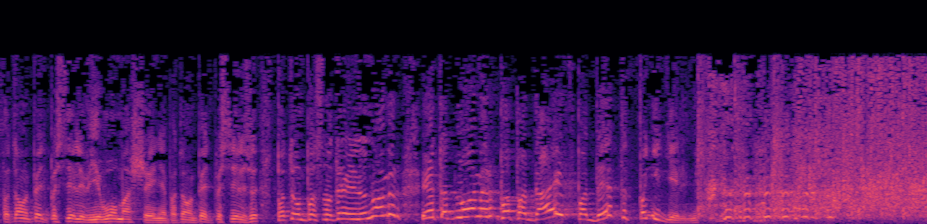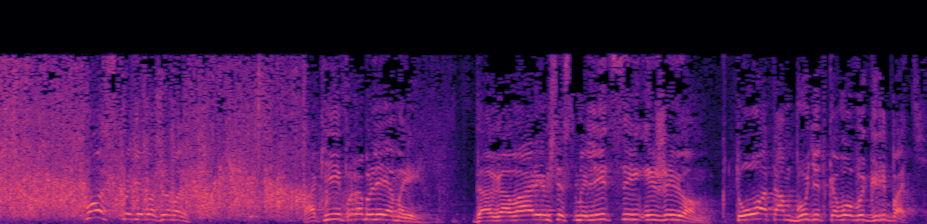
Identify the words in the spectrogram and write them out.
потом опять посидели в его машине, потом опять посидели... Потом посмотрели на номер, этот номер попадает под этот понедельник. Господи, боже мой! Какие проблемы? Договариваемся с милицией и живем. Кто там будет кого выгребать?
